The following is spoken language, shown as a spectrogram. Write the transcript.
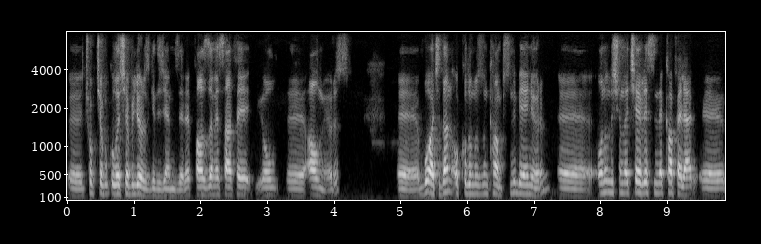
e, çok çabuk ulaşabiliyoruz gideceğimiz yere. Fazla mesafe yol e, almıyoruz. E, bu açıdan okulumuzun kampüsünü beğeniyorum. E, onun dışında çevresinde kafeler, e,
